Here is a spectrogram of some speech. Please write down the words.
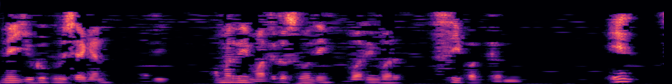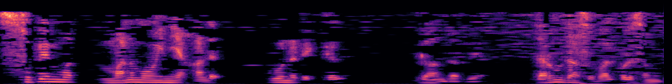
මේ යුග පුරුෂයා ගැන අපි අමරණීය මතක සුවඳින් වරින් වර සිහිපත් කරනවා. ඒ සුපෙම්මත් මනමෝහිනිය හඬ ගුණ දෙක්කල් ගාන්ධර්වය ධර්මදාස වල්පොළ සමග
